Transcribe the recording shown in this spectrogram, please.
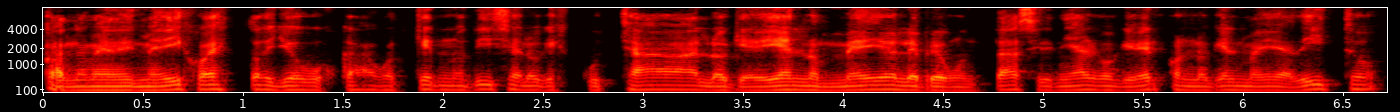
cuando me, me, dijo esto, yo buscaba cualquier noticia, lo que escuchaba, lo que veía en los medios, le preguntaba si tenía algo que ver con lo que él me había dicho.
